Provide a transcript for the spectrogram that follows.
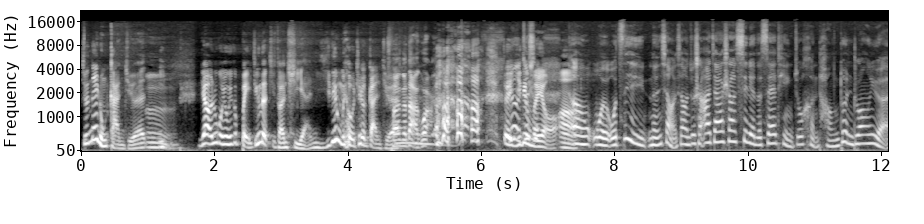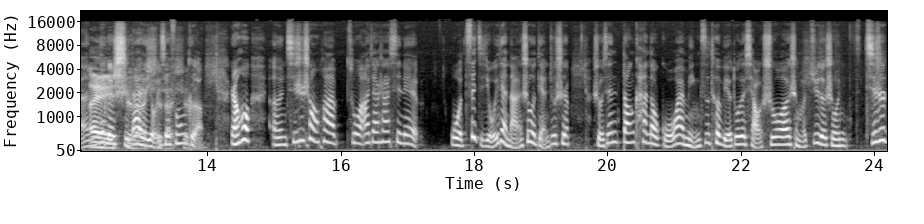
就那种感觉，你嗯，你要如果用一个北京的集团去演，你一定没有这个感觉，穿个大褂儿，对，一定没有啊。嗯，我我自己能想象，就是阿加莎系列的 setting 就很唐顿庄园、哎那个时代的有一些风格。然后，嗯，其实上画做阿加莎系列。我自己有一点难受的点就是，首先当看到国外名字特别多的小说、什么剧的时候，你其实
